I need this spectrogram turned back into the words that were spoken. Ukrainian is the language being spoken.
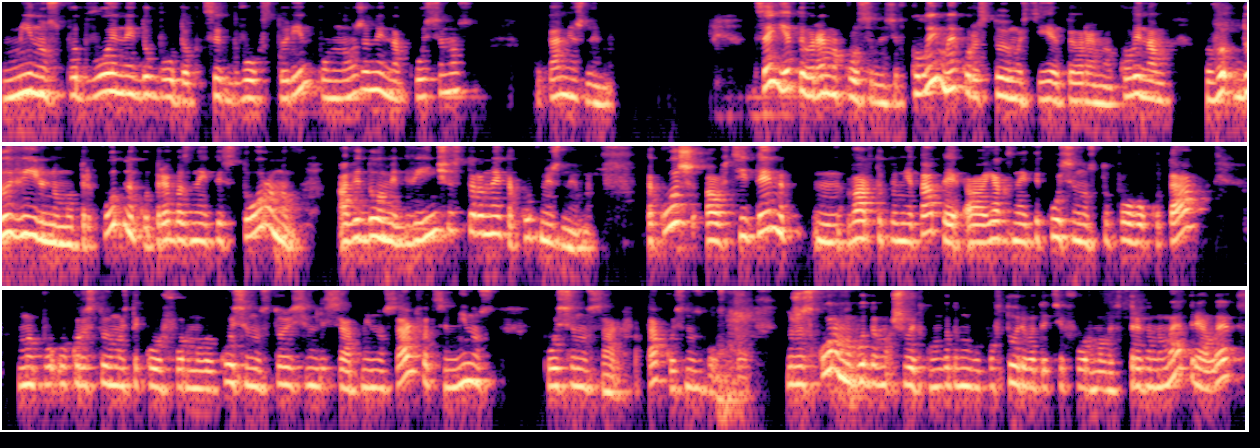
мінус подвоєний добуток цих двох сторін, помножений на косинус кута між ними. Це є теорема косинусів. Коли ми користуємося цією теоремою? Коли нам в довільному трикутнику треба знайти сторону, а відомі дві інші сторони та кут між ними. Також в цій темі варто пам'ятати, як знайти косинус тупого кута. Ми користуємось такою формулою. Косинус 180 мінус альфа – це мінус косинус альфа, так, косинус гострого. Дуже скоро ми будемо, швидко ми будемо повторювати ці формули в тригонометрії, але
